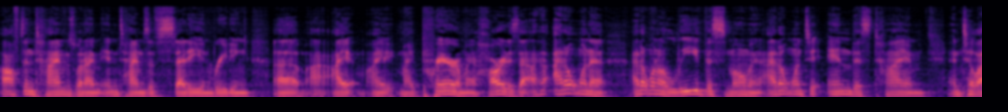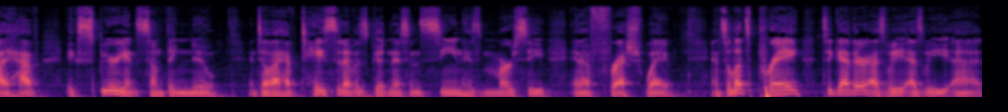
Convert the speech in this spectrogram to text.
oftentimes when I'm in times of study and reading, uh, I, I, my prayer in my heart is that I don't want to, I don't want to leave this moment. I don't want to end this time until I have experienced something new, until I have tasted of His goodness and seen His mercy in a fresh way. And so let's pray together as we as we uh,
